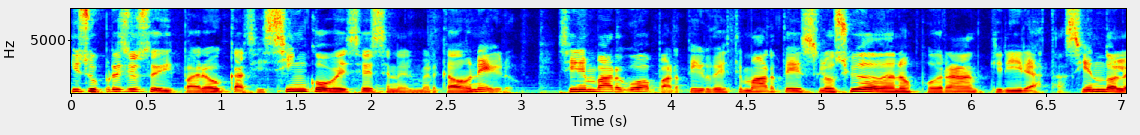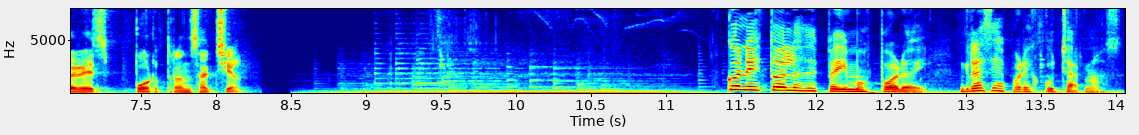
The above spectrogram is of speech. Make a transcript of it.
y su precio se disparó casi cinco veces en el mercado negro. Sin embargo, a partir de este martes, los ciudadanos podrán adquirir hasta 100 dólares por transacción. Con esto los despedimos por hoy. Gracias por escucharnos.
